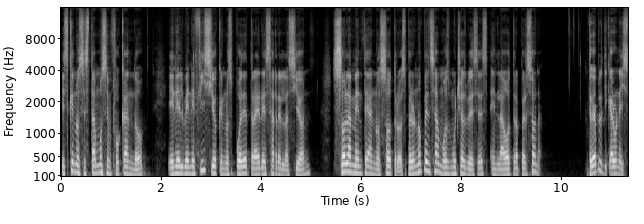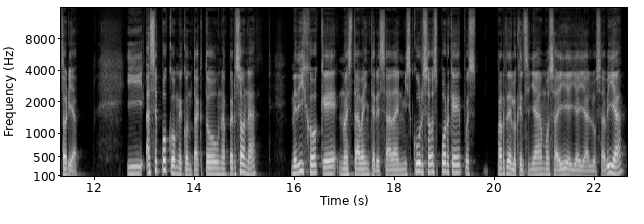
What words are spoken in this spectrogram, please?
es que nos estamos enfocando en el beneficio que nos puede traer esa relación solamente a nosotros, pero no pensamos muchas veces en la otra persona. Te voy a platicar una historia. Y hace poco me contactó una persona, me dijo que no estaba interesada en mis cursos porque pues parte de lo que enseñábamos ahí ella ya lo sabía,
